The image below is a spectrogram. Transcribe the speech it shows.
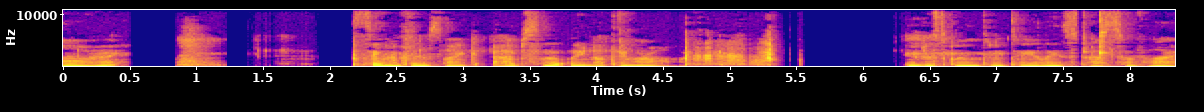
Alright. Seems there's like absolutely nothing wrong. You're just going through daily stress of life.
